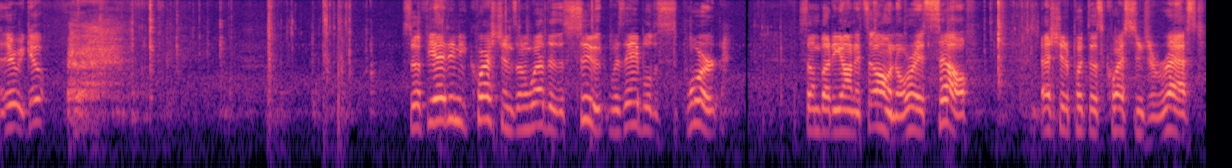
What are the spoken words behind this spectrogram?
There we go. So if you had any questions on whether the suit was able to support somebody on its own or itself, that should have put those questions to rest.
